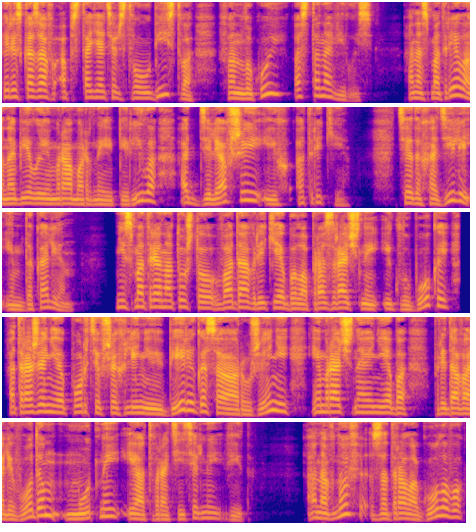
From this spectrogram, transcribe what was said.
Пересказав обстоятельства убийства, Фан Лукуй остановилась. Она смотрела на белые мраморные перила, отделявшие их от реки. Те доходили им до колен. Несмотря на то, что вода в реке была прозрачной и глубокой, отражение портивших линию берега сооружений и мрачное небо придавали водам мутный и отвратительный вид. Она вновь задрала голову,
